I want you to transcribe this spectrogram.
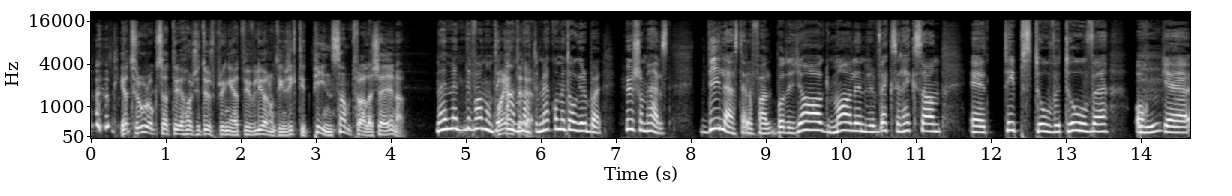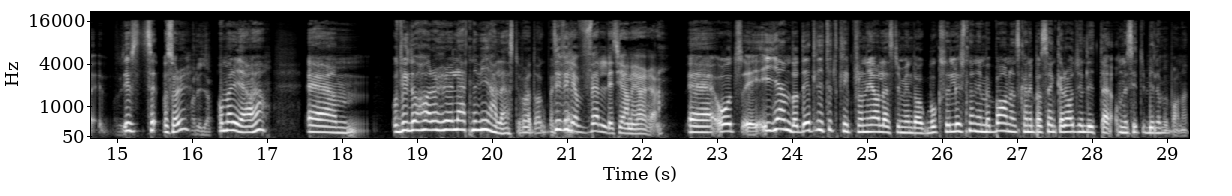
Jag tror också att det har sitt ursprung i att vi vill göra någonting riktigt pinsamt för alla tjejerna. Nej men det var någonting Var det annat, det? men jag kommer inte ihåg hur det började. Hur som helst, vi läste i alla fall, både jag, Malin, växelhäxan, eh, Tips, Tove, Tove och, Mm. eh, vad sa du? Maria. Och Maria, ja. Ehm, och vill du höra hur det lät när vi har läst i våra dagböcker? Det vill jag väldigt gärna göra. Eh, och igen då, det är ett litet klipp från när jag läste min dagbok, så lyssnar ni med barnen så kan ni bara sänka radion lite om ni sitter i bilen med barnen.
